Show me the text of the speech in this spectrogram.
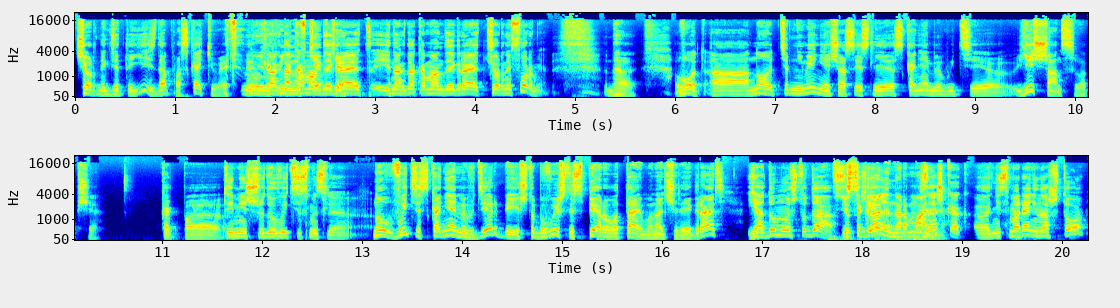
черный где-то есть, да, проскакивает. Ну, иногда команда, играет, иногда команда играет в черной форме. Да. Вот. А, но, тем не менее, сейчас, если с конями выйти, есть шансы вообще? Как по... Ты имеешь в виду выйти в смысле? Ну, выйти с конями в дерби, чтобы вышли с первого тайма начали играть. Я думаю, что да. И сыграли нормально. Знаешь как, э, несмотря ни на что,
